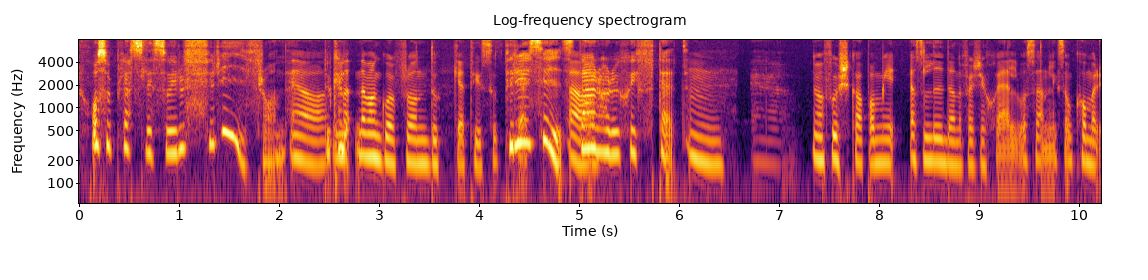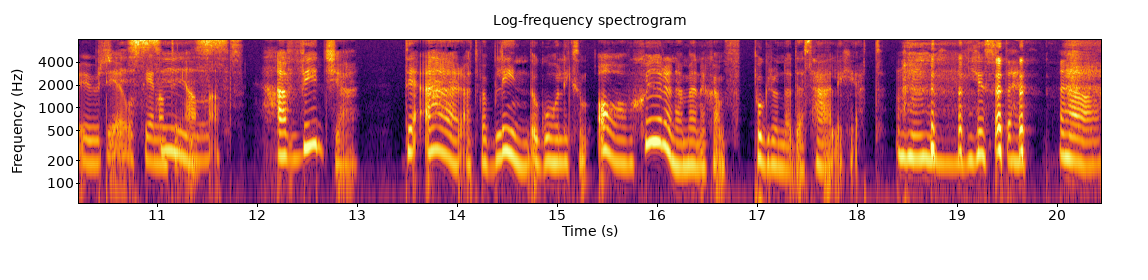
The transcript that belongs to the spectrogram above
Och så plötsligt så är du fri från det. Ja, kan- när man går från ducka till sukha. Precis, Ja. där har du skiftet. Mm. När man först skapar mer, alltså lidande för sig själv och sen liksom kommer ur det och ser någonting Precis. annat. Avidja, det är att vara blind och gå och liksom avsky den här människan på grund av dess härlighet. Mm, just det. Ja.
